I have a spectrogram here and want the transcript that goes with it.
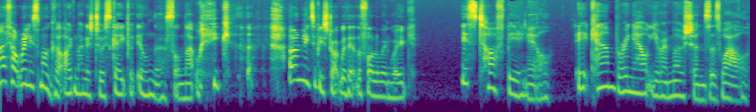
I felt really smug that I'd managed to escape illness on that week, only to be struck with it the following week. It's tough being ill. It can bring out your emotions as well.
